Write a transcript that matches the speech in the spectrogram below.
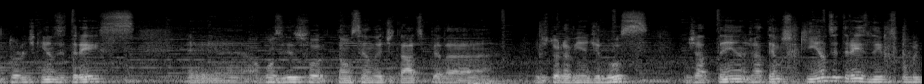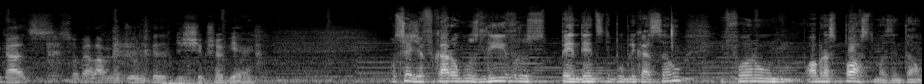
em torno de 503. É, alguns livros estão sendo editados pela editora Vinha de Luz. Já, tem, já temos 503 livros publicados sobre a Lavra Mediúnica de Chico Xavier. Ou seja, ficaram alguns livros pendentes de publicação e foram obras póstumas, então,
